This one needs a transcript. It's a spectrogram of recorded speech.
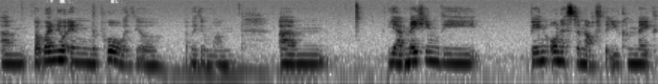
Um, but when you're in rapport with your with your mum, um, yeah, making the being honest enough that you can make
